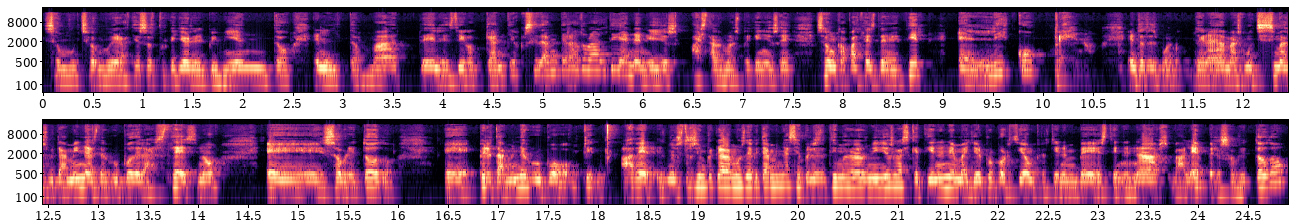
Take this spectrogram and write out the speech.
son mucho, muy graciosos porque yo en el pimiento, en el tomate, les digo, ¿qué antioxidante natural tienen? Y ellos, hasta los más pequeños, ¿eh? son capaces de decir el licopeno. Entonces, bueno, tiene además muchísimas vitaminas del grupo de las Cs, ¿no? Eh, sobre todo. Eh, pero también del grupo, a ver, nosotros siempre que hablamos de vitaminas siempre les decimos a los niños las que tienen en mayor proporción, pero tienen B, tienen A, ¿vale? Pero sobre todo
